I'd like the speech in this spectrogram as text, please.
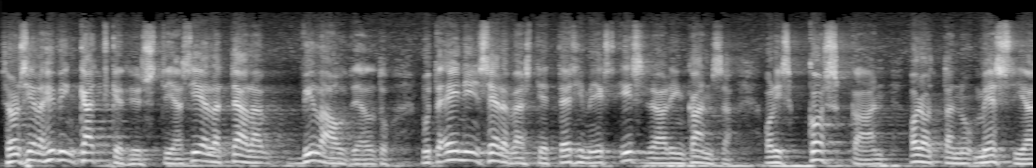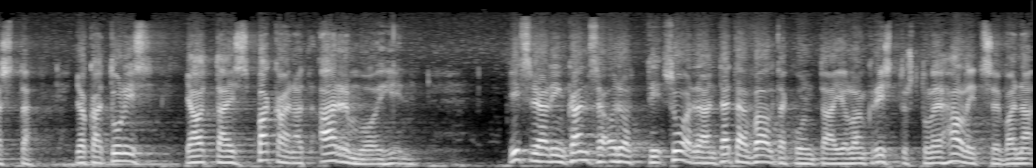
Se on siellä hyvin kätketysti ja siellä täällä vilauteltu, mutta ei niin selvästi, että esimerkiksi Israelin kansa olisi koskaan odottanut Messiasta, joka tulisi ja ottaisi pakanat armoihin. Israelin kansa odotti suoraan tätä valtakuntaa, jolloin Kristus tulee hallitsevana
